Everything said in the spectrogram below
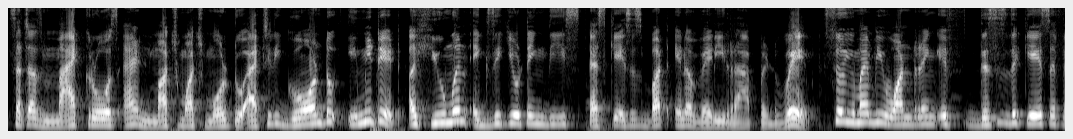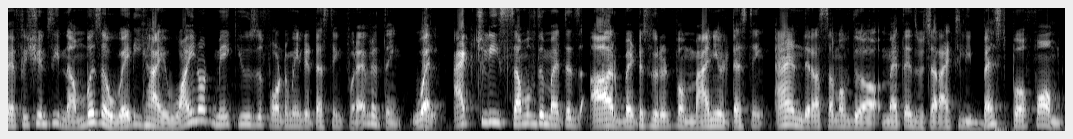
such as macros and much much more to actually go on to imitate a human executing these test cases but in a very rapid way. So you might be wondering if this is the case if efficiency numbers are very high why not make use of automated testing for everything? Well actually some of the methods are better suited for manual testing and there are some of the methods which are actually best performed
